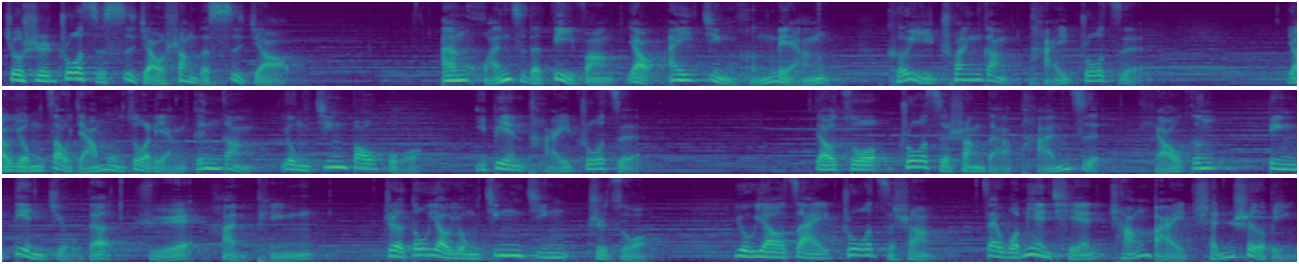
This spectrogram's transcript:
就是桌子四角上的四角。安环子的地方要挨近横梁。可以穿杠抬桌子，要用皂荚木做两根杠，用金包裹，以便抬桌子。要做桌子上的盘子、调羹，并垫酒的爵和瓶，这都要用金晶制作。又要在桌子上，在我面前常摆陈设饼。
